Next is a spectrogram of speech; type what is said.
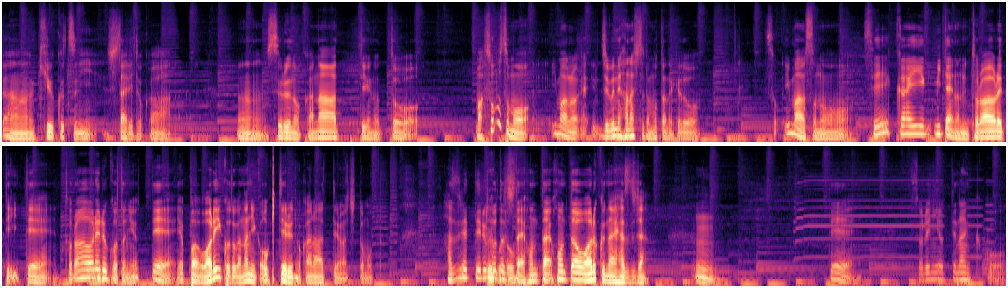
うん、窮屈にしたりとか、うん、するのかなっていうのと、まあ、そもそも今の自分で話してて思ったんだけどそ今その正解みたいなのにとらわれていてとらわれることによってやっぱ悪いことが何か起きてるのかなっていうのはちょっと思った。外れてること自体本当は本当は悪くないはずじゃん。うん。でそれによってなんかこ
